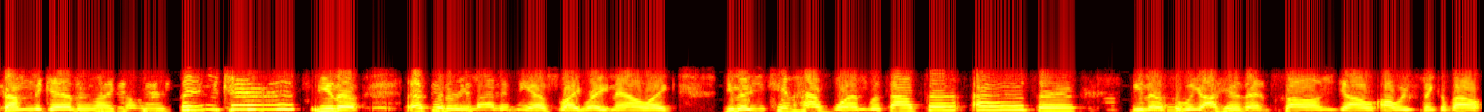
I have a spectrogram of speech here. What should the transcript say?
come together like a horse and carrots. You know, that's what it reminded me of. Like right now, like you know, you can't have one without the other. You know, so when y'all hear that song, y'all always think about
